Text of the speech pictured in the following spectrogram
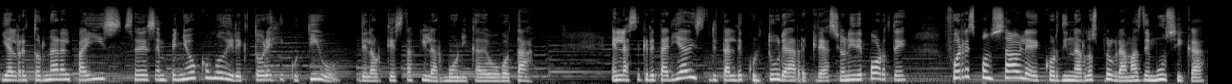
y al retornar al país se desempeñó como director ejecutivo de la Orquesta Filarmónica de Bogotá. En la Secretaría Distrital de Cultura, Recreación y Deporte fue responsable de coordinar los programas de música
